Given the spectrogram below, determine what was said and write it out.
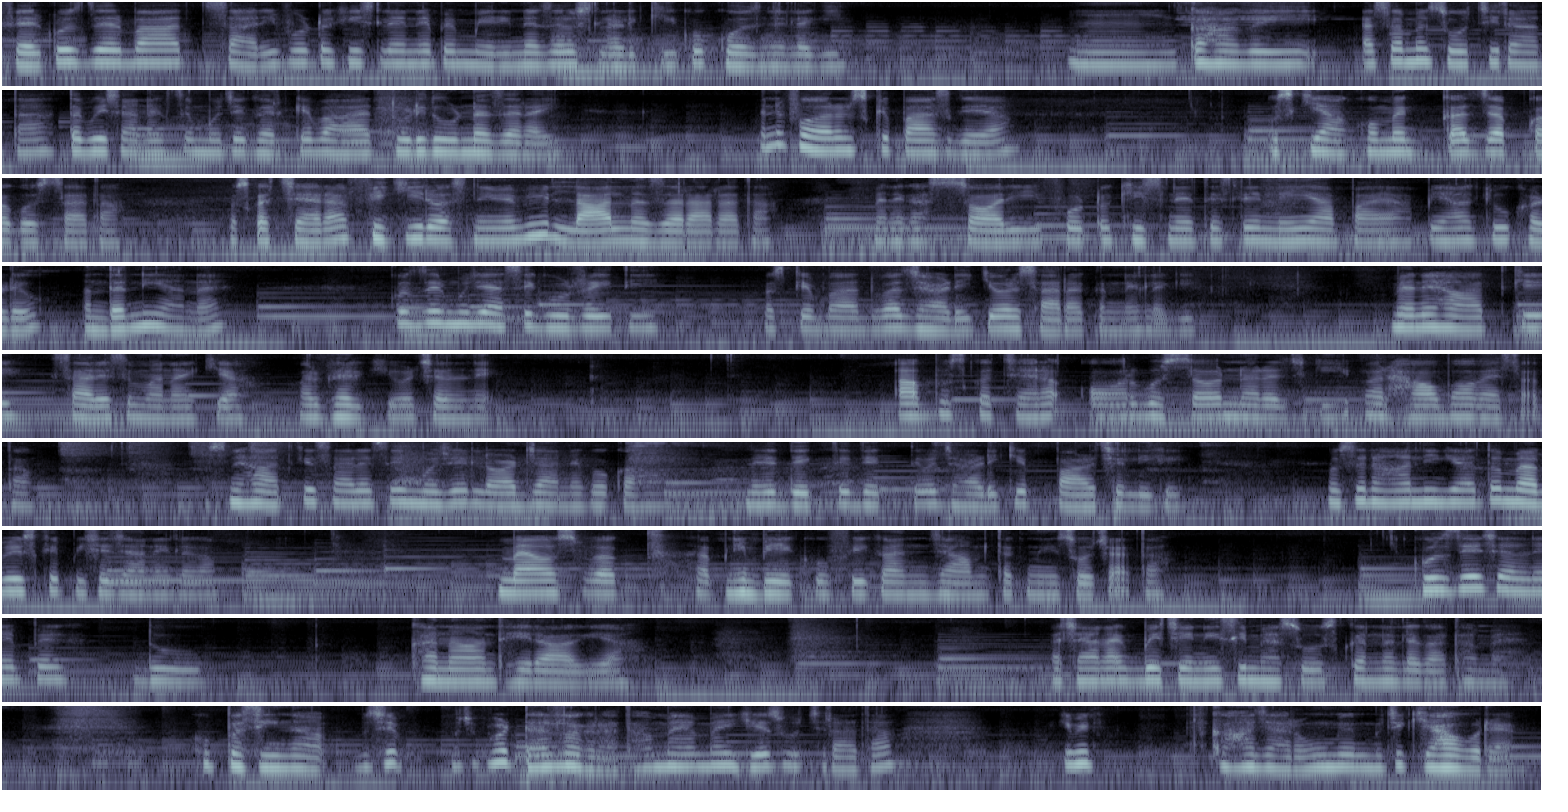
फिर कुछ देर बाद सारी फ़ोटो खींच लेने पे मेरी नज़र उस लड़की को खोजने लगी। हम्म, कहाँ गई? ऐसा मैं सोच ही रहा था तभी अचानक से मुझे घर के बाहर थोड़ी दूर नज़र आई। मैंने फ़ौरन उसके पास गया। उसकी आँखों में गजब का गुस्सा था। उसका चेहरा फीकी रोशनी में भी लाल नज़र आ रहा था। मैंने कहा सॉरी फ़ोटो खींचने थे, इसलिए नहीं आ पाया। आप यहाँ क्यों खड़े हो? अंदर नहीं आना है? कुछ देर मुझे ऐसे घूर रही थी। उसके बाद वह झाड़ी की ओर इशारा करने लगी। मैंने हाथ के सारे से मना किया और घर की ओर चलने। अब उसका चेहरा और गुस्सा और नाराज़गी और हाव भाव ऐसा था। उसने हाथ के सारे से मुझे लौट जाने को कहा। मेरे देखते देखते वो झाड़ी के पार चली गई। उसे रहा नहीं गया तो मैं भी उसके पीछे जाने लगा। मैं उस वक्त अपनी बेवकूफ़ी का अंजाम तक नहीं सोचा था। कुछ देर चलने पर धूप घना अंधेरा आ गया। अचानक बेचैनी सी महसूस करने लगा था मैं। खूब पसीना, मुझे मुझे बहुत डर लग रहा था। मैं मैं ये सोच रहा था कि मैं कहाँ जा रहा हूँ मुझे क्या हो रहा है?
